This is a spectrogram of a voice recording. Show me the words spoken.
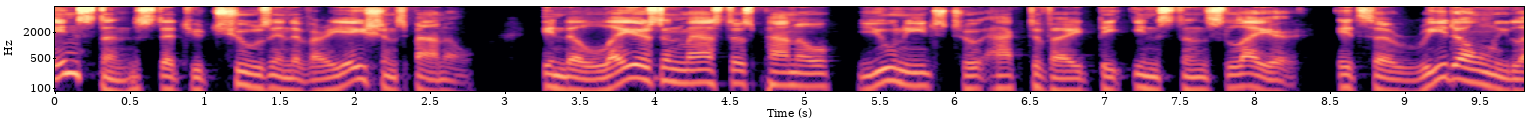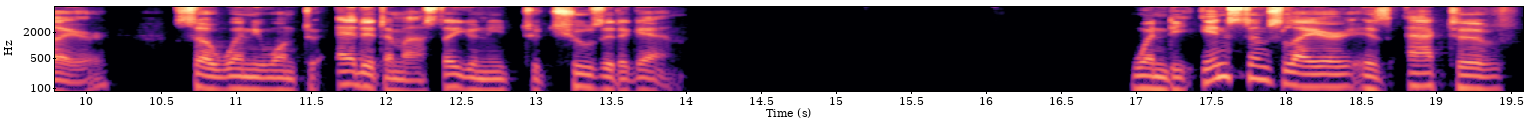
instance that you choose in the variations panel, in the layers and masters panel, you need to activate the instance layer. It's a read-only layer. So when you want to edit a master, you need to choose it again. When the instance layer is active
